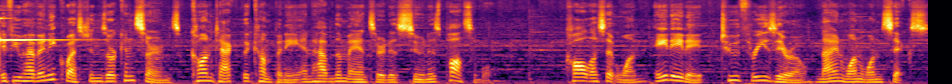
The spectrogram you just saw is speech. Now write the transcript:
If you have any questions or concerns, contact the company and have them answered as soon as possible call us at 1 888 230 9116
